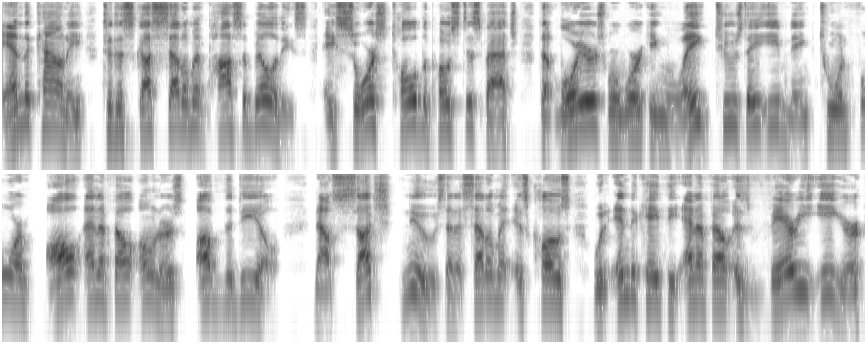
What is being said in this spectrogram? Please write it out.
and the county to discuss settlement possibilities. A source told the Post Dispatch that lawyers were working late Tuesday evening to inform all NFL owners of the deal. Now, such news that a settlement is close would indicate the NFL is very eager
